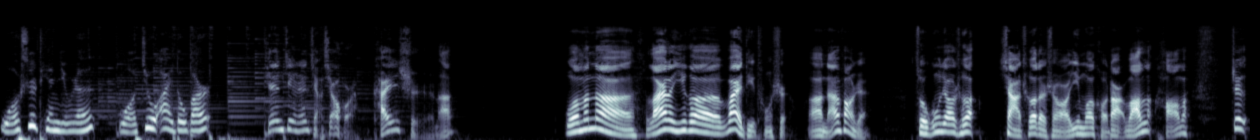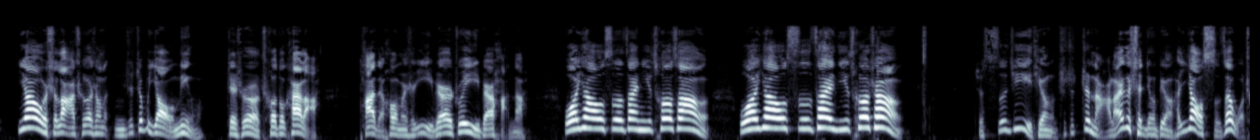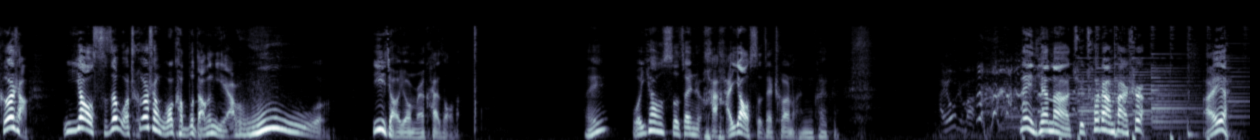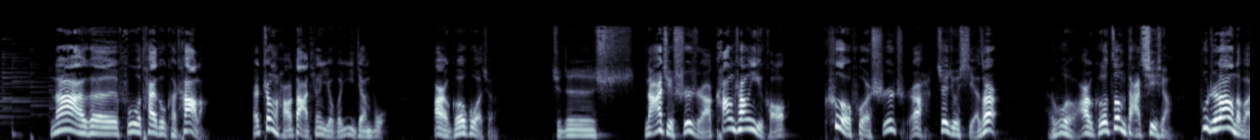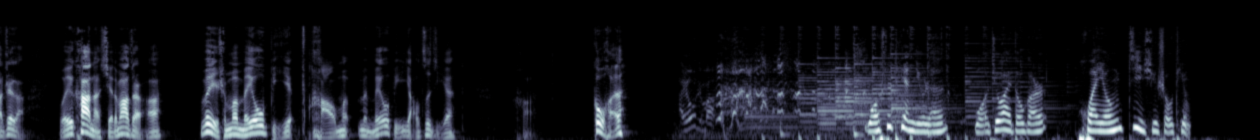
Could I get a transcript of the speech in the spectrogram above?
我是天津人，我就爱豆干儿。天津人讲笑话开始了。我们呢来了一个外地同事啊，南方人，坐公交车下车的时候一摸口袋，完了，好嘛，这钥匙落车上了，你说这不要命吗？这时候车都开了啊，他在后面是一边追一边喊呐：“我要死在你车上，我要死在你车上。”这司机一听，这这这哪来个神经病，还要死在我车上？你要死在我车上，我可不等你啊！呜，一脚油门开走了。哎，我要死在这，还还要死在车呢？你快快。哎呦我的妈！那天呢，去车站办事，哎呀，那个服务态度可差了。哎，正好大厅有个意见部，二哥过去了，这这拿起食指啊，吭哧一口。刻破食指啊，这就写字儿。哎呦，二哥这么大气性，不值当的吧？这个我一看呢，写的嘛字啊？为什么没有笔？好嘛，没没有笔咬自己，好，够狠！哎呦我的妈！我是天津人，我就爱豆哏儿，欢迎继续收听。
